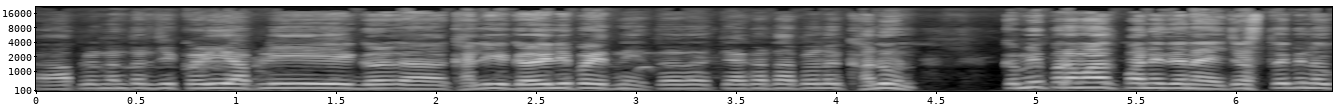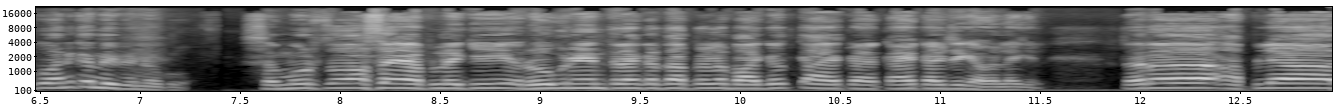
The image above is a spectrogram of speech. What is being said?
आपल्यानंतर जी कळी आपली ग खाली गळली पाहिजे नाही तर त्याकरता आपल्याला खालून कमी प्रमाणात पाणी देणं आहे. जास्त बी नको आणि कमी बी नको. समोरचं असं आहे आपलं की रोग नियंत्रणाकरता आपल्याला बागेत काय काय काय काळजी घ्यावी लागेल. तर आपल्या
